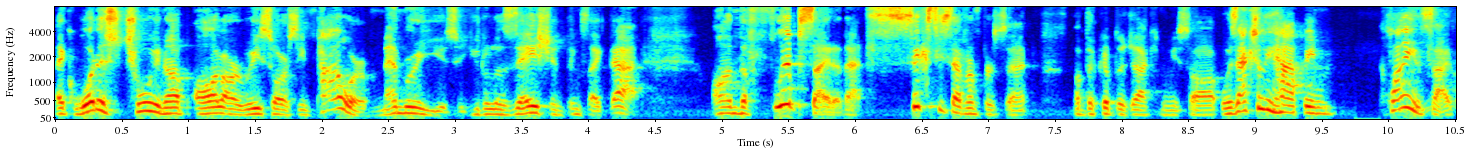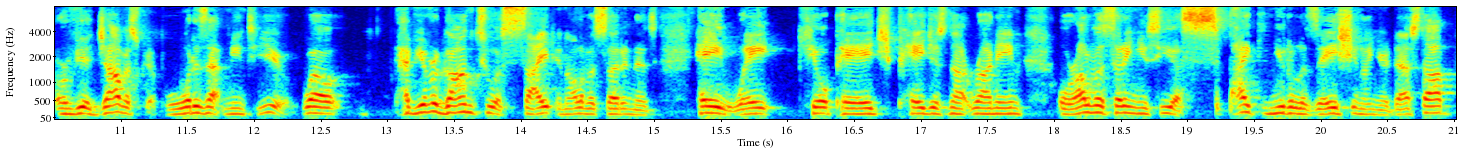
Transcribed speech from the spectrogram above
like what is chewing up all our resourcing power? Memory usage utilization things like that. On the flip side of that 67% of the cryptojacking we saw was actually happening client side or via javascript. Well, what does that mean to you? Well have you ever gone to a site and all of a sudden it's hey wait kill page page is not running or all of a sudden you see a spike in utilization on your desktop?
